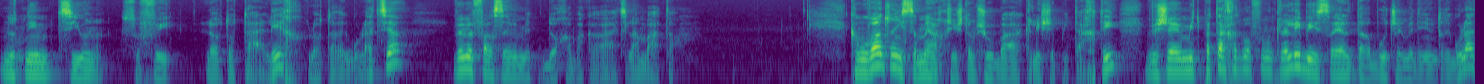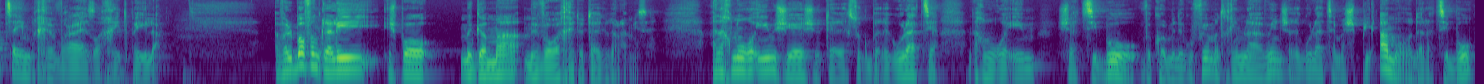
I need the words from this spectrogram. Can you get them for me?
נותנים ציון סופי לאותו תהליך, לאותה רגולציה, ומפרסמים את דוח הבקרה אצלם באתר. כמובן שאני שמח שהשתמשו בכלי שפיתחתי, ושמתפתחת באופן כללי בישראל תרבות של מדיניות רגולציה עם חברה אזרחית פעילה. אבל באופן כללי יש פה מגמה מבורכת יותר גדולה מזה. אנחנו רואים שיש יותר עיסוק ברגולציה. אנחנו רואים שהציבור וכל מיני גופים מתחילים להבין שרגולציה משפיעה מאוד על הציבור,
